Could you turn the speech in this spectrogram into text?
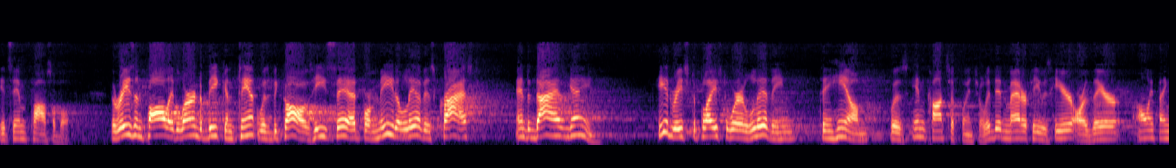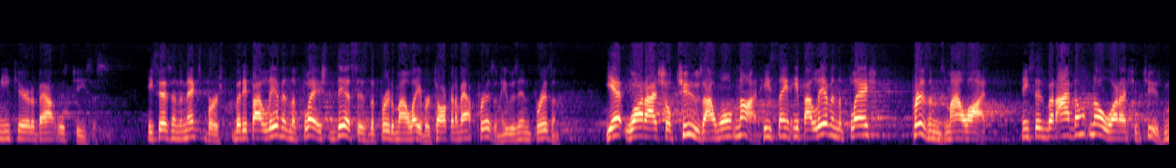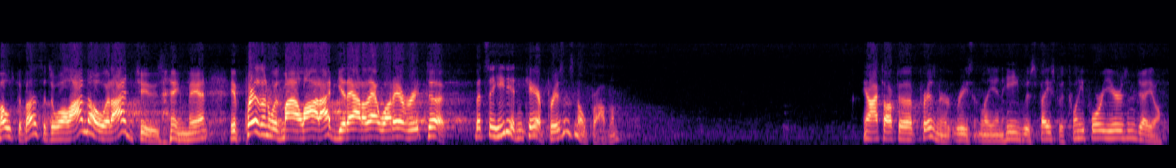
It's impossible. The reason Paul had learned to be content was because he said, For me to live is Christ, and to die is gain. He had reached a place to where living to him was inconsequential. It didn't matter if he was here or there. The only thing he cared about was Jesus. He says in the next verse, But if I live in the flesh, this is the fruit of my labor. Talking about prison. He was in prison. Yet what I shall choose I won't not. He's saying, if I live in the flesh, prison's my lot. He says, but I don't know what I should choose. Most of us would say, well, I know what I'd choose. Amen. If prison was my lot, I'd get out of that whatever it took. But see, he didn't care. Prison's no problem. You know, I talked to a prisoner recently, and he was faced with 24 years in jail.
